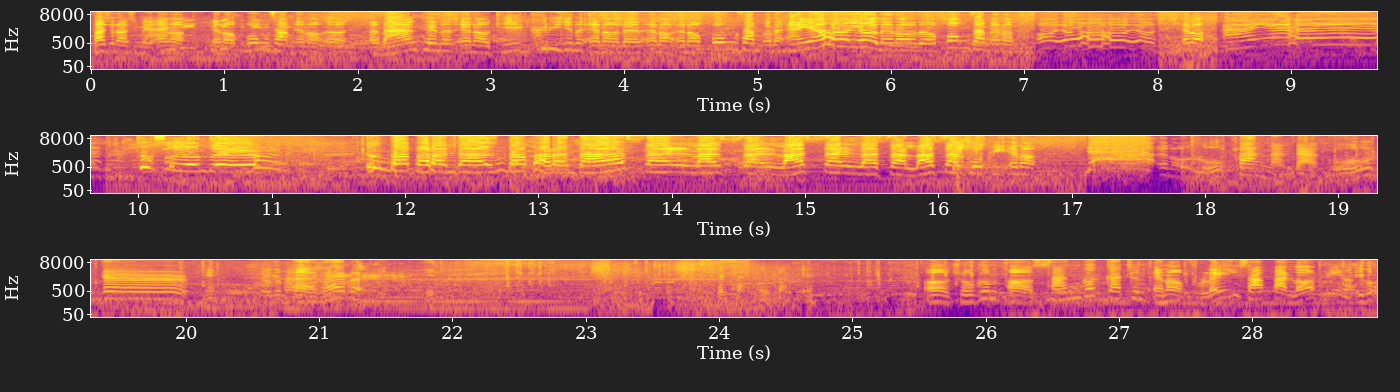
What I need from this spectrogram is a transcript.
다시 나왔습니다. 에너 에너 뽕삼 에너 어, 어, 나한테는 에너 길 크리즈는 에너 에너 에너 뽕삼 에너 아야허여 에너 에너 뽕삼 에너 어여허여 에너 아야 특수연들 응답 바란다 응답 바란다. 쌀라 쌀 라 쌀 라 쌀 라 쌀 고피 에너 야! 에너 로빵 난다 고들 예, 조금 아 가이브 예. 됐다 됐다. 예. 어 조금 어 싼 것 같은 에너 블레이사 팔러피. 이거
